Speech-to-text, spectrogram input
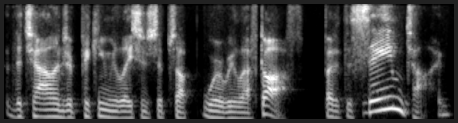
the challenge of picking relationships up where we left off. But at the same time,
